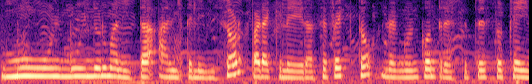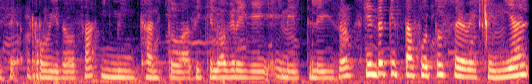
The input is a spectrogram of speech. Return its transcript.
muy muy normalita al televisor para que le diera ese efecto. Luego encontré este texto que dice ruidosa y me encantó, así que lo agregué en el televisor. Siento que esta foto se ve genial.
